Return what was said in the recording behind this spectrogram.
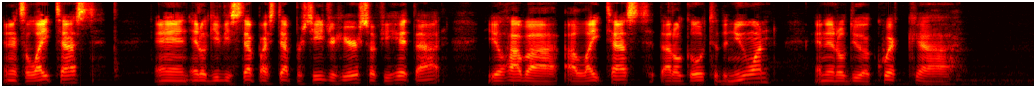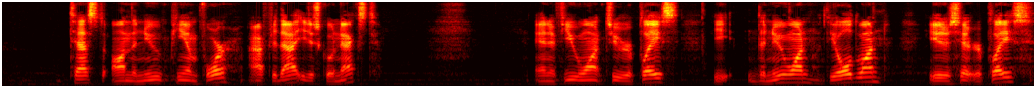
and it's a light test, and it'll give you step-by-step -step procedure here. So if you hit that, you'll have a, a light test that'll go to the new one, and it'll do a quick uh, test on the new PM4. After that, you just go next. And if you want to replace the, the new one with the old one, you just hit replace,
